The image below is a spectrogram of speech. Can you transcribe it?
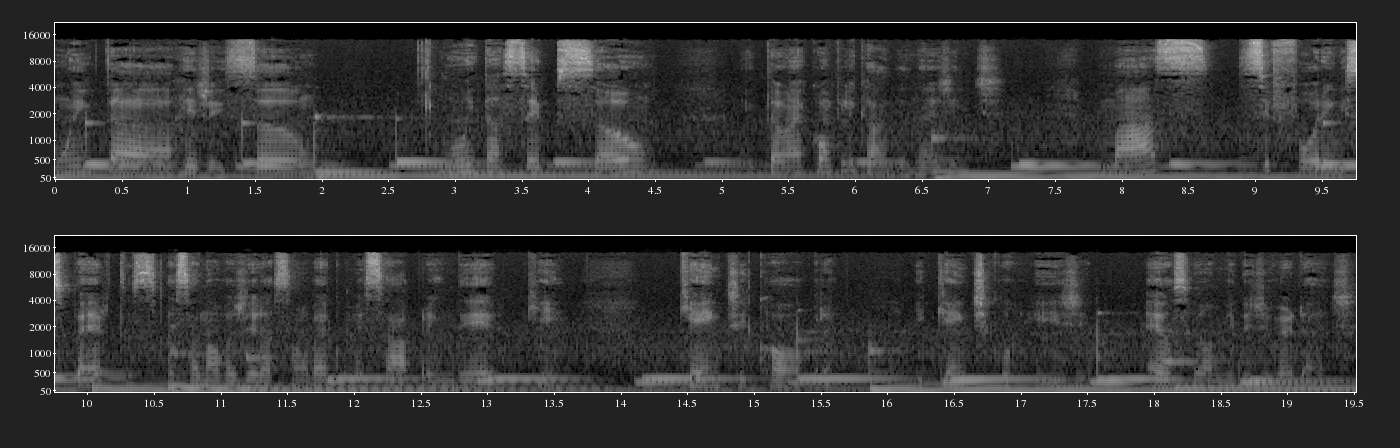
muita rejeição, muita acepção. Então é complicado, né, gente? Mas se forem espertos, essa nova geração vai começar a aprender que quem te cobra e quem te corrige é o seu amigo de verdade.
